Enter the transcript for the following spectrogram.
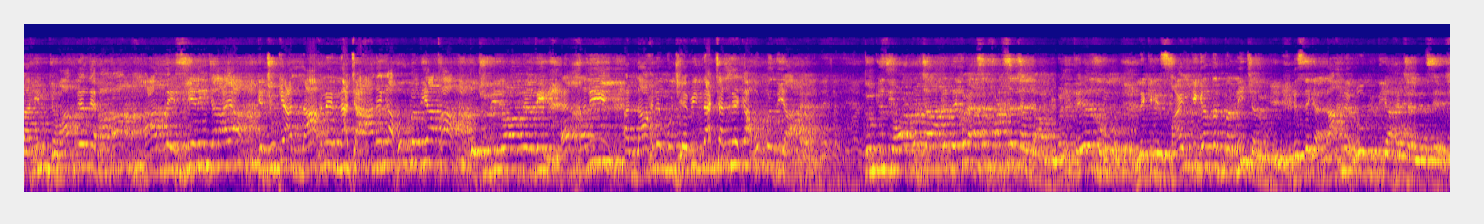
ابراہیم جواب دیتے ہاں ہاں آپ نے اس لیے نہیں جلایا کہ چونکہ اللہ نے نہ جلانے کا حکم دیا تھا، تو چھری جواب دے دی۔ اے خلیل، اللہ نے مجھے بھی نہ چلنے کا حکم دیا ہے۔ تم کسی اور پر چلا کر دیکھو، ایسے فٹ سے چل جاؤں گی، بڑی تیز ہوں۔ لیکن اسماعیل کی گردن پر نہیں چلوں گی، اس لیے کہ اللہ نے روک دیا ہے چلنے سے۔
